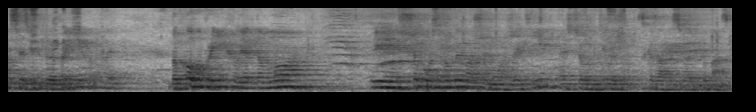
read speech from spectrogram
звідки ви приїхали, до кого приїхали, як давно, і що Бог зробив в вашому житті, те, що ви хотіли сказати сьогодні, будь ласка.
